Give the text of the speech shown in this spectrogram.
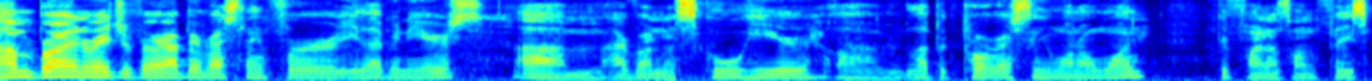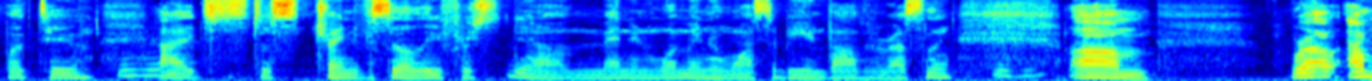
I'm Brian Ray Rivera. I've been wrestling for 11 years. Um, I run a school here, um, Lubbock Pro Wrestling 101. You can find us on Facebook too. Mm-hmm. Uh, it's just a training facility for you know men and women who wants to be involved in wrestling. Mm-hmm. Um, I'm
